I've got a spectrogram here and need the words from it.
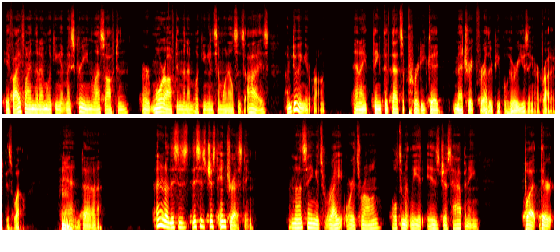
if I find that I'm looking at my screen less often or more often than I'm looking in someone else's eyes, I'm doing it wrong. And I think that that's a pretty good metric for other people who are using our product as well. Hmm. And, uh, I don't know. This is, this is just interesting. I'm not saying it's right or it's wrong. Ultimately, it is just happening, but there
